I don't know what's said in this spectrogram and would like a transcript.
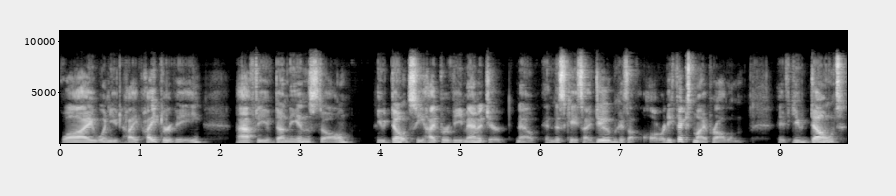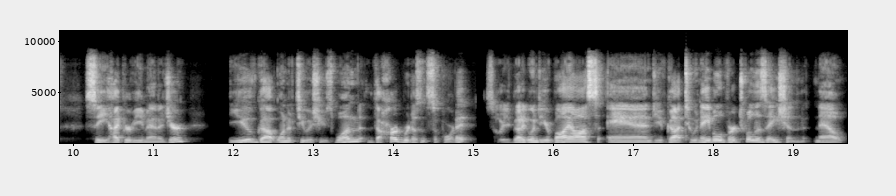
why when you type Hyper-V after you've done the install, you don't see Hyper-V Manager. Now, in this case I do because I've already fixed my problem. If you don't see Hyper-V Manager, you've got one of two issues. One, the hardware doesn't support it. So you've got to go into your BIOS and you've got to enable virtualization. Now,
